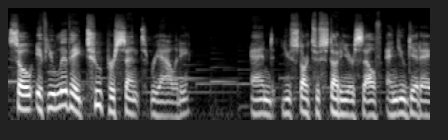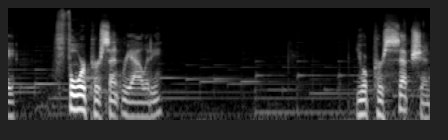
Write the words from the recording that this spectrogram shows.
So if you live a 2% reality and you start to study yourself and you get a 4% reality, your perception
